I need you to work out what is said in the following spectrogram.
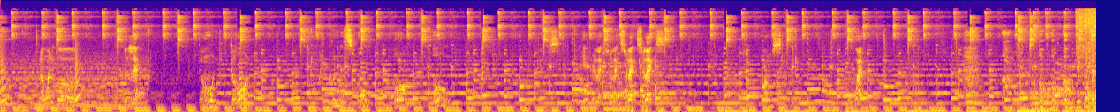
I want to go to the left. Don't, don't. Oh my goodness. Oh, oh, oh. Relax, relax. Keep bouncing. What? Oh, oh, oh, the fountain.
